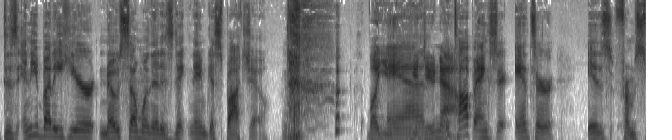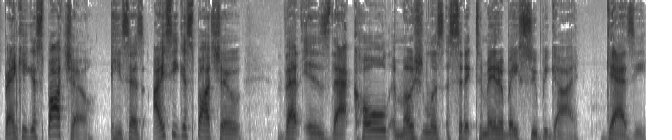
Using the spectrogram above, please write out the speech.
Does anybody here know someone that is nicknamed Gazpacho? Well, you, you do now. The top answer, answer is from Spanky Gazpacho. He says, Icy Gazpacho that is that cold, emotionless, acidic tomato based soupy guy, Gazzy,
